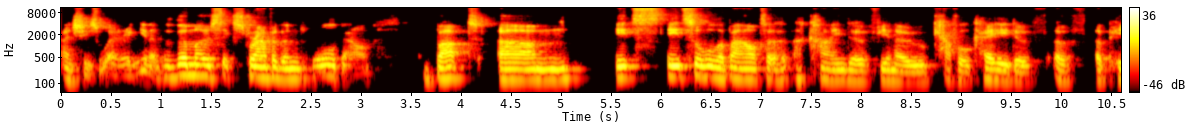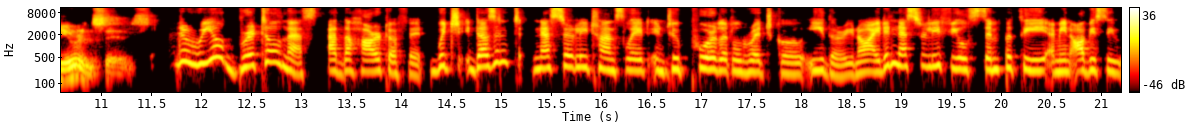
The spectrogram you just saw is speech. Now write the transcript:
and she's wearing you know the most extravagant ball gown but um, it's it's all about a, a, kind of you know cavalcade of of appearances a real brittleness at the heart of it, which doesn't necessarily translate into poor little rich girl either. You know, I didn't necessarily feel sympathy. I mean, obviously,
